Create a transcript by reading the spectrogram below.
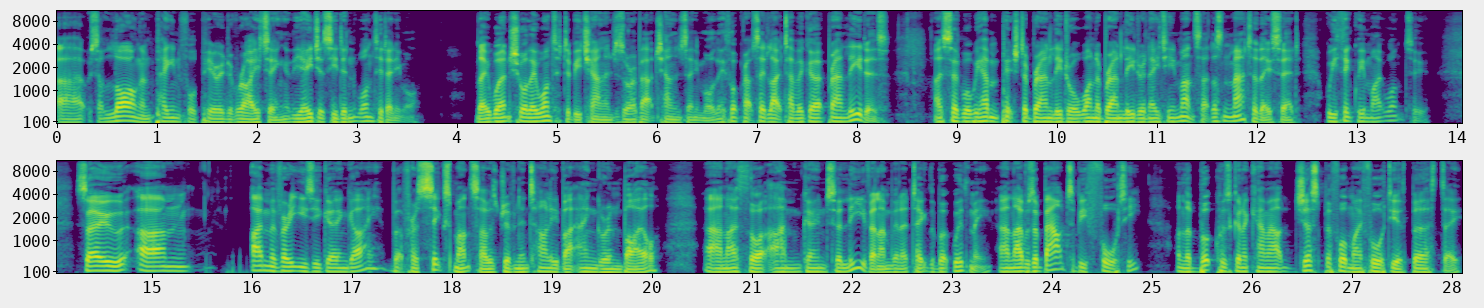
uh, it was a long and painful period of writing. The agency didn't want it anymore. They weren't sure they wanted to be challengers or about challenges anymore. They thought perhaps they'd like to have a go at brand leaders. I said, well, we haven't pitched a brand leader or won a brand leader in 18 months. That doesn't matter, they said. We think we might want to. So um, I'm a very easygoing guy, but for six months I was driven entirely by anger and bile. And I thought, I'm going to leave and I'm going to take the book with me. And I was about to be 40 and the book was going to come out just before my 40th birthday.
